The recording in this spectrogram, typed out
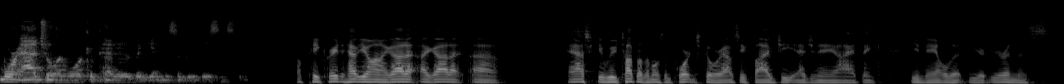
more agile and more competitive and get into some new businesses. Well, Pete, great to have you on. I got to, I got to uh, ask you. We've talked about the most important story, obviously 5G, Edge, and AI. I think you nailed it. You're, you're in this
